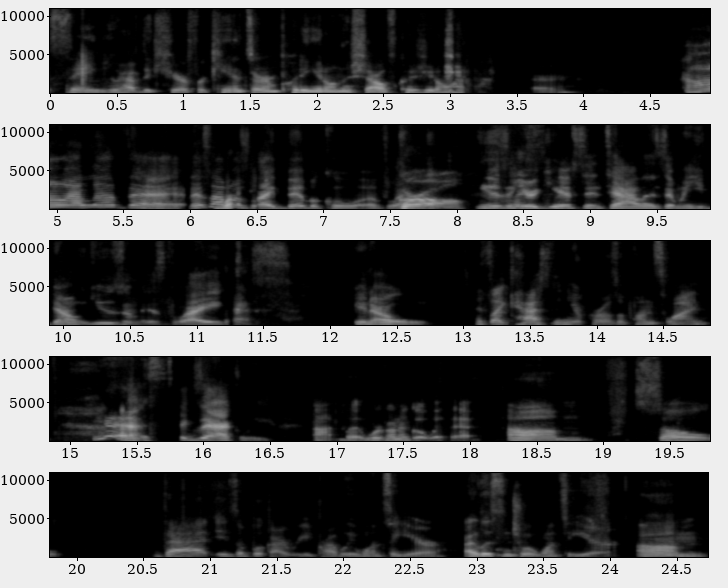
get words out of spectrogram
saying you have the cure for cancer and putting it on the shelf because you don't have cancer. oh i love that that's Right. almost like biblical of like girl using your gifts and talents and when you don't use them it's like yes you know it's like casting your pearls upon swine yes exactly not, but we're gonna go with it. Um, so that is a book I read probably once a year. I listen to it once a year. Um,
